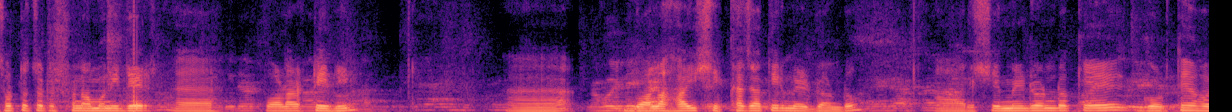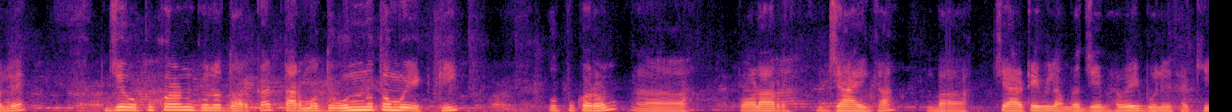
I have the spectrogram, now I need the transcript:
ছোট ছোট সোনামণিদের পড়ার টেবিল। বলা হয় শিক্ষা জাতির মেরুদণ্ড। আর সেই মেরুদণ্ডকে গড়তে হলে যে উপকরণগুলো দরকার, তার মধ্যে অন্যতম একটি উপকরণ পড়ার জায়গা বা চেয়ার টেবিল আমরা যেভাবেই বলে থাকি।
